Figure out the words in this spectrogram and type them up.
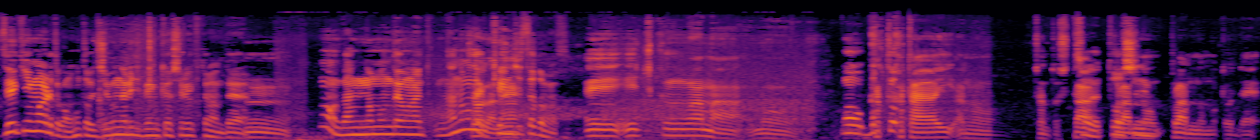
税金回りとかも本当に自分なりに勉強してる人なんで、うん。もう何の問題もない、何の問題も堅実だと思います。えー、H 君はまあ、もう、かもう僕と硬い、あの、ちゃんとしたプランの、プランのもとで。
